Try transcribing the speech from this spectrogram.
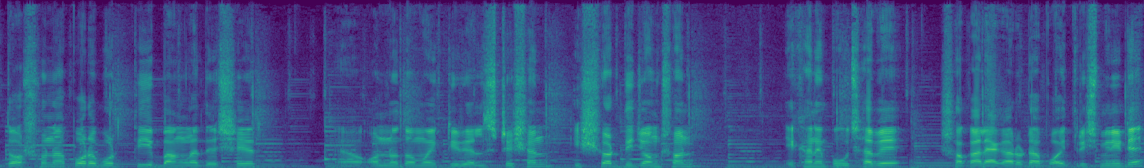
দর্শনা পরবর্তী বাংলাদেশের অন্যতম একটি রেল স্টেশন, ঈশ্বরদী জংশন। এখানে পৌঁছাবে সকাল এগারোটা পঁয়ত্রিশ মিনিটে।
